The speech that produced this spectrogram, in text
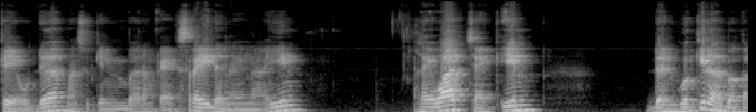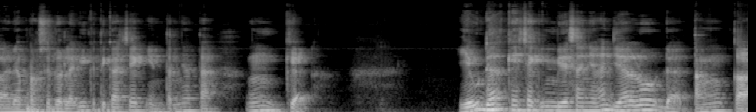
Oke ya udah masukin barang ke X-ray dan lain-lain. Lewat check in dan gue kira bakal ada prosedur lagi ketika check in ternyata enggak. Ya udah kayak check in biasanya aja. Lo datang ke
